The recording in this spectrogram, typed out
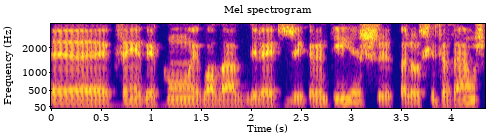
eh, que tem a ver com a igualdade de direitos e garantias eh, para os cidadãos,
